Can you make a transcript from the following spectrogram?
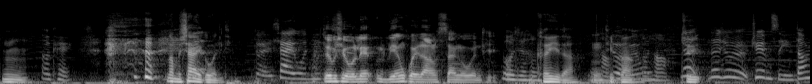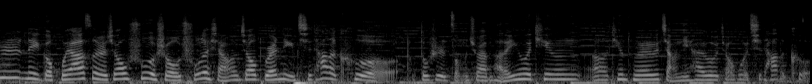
嗯，OK。那么下一个问题，对。下一个问题，对不起，我连连回答了三个问题。我觉得可以的，嗯，挺棒。很好。那那就是 James，你当时那个回阿瑟尔教书的时候，除了想要教 branding，其他的课都是怎么去安排的？因为听呃听同学有讲，你还有教过其他的课，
